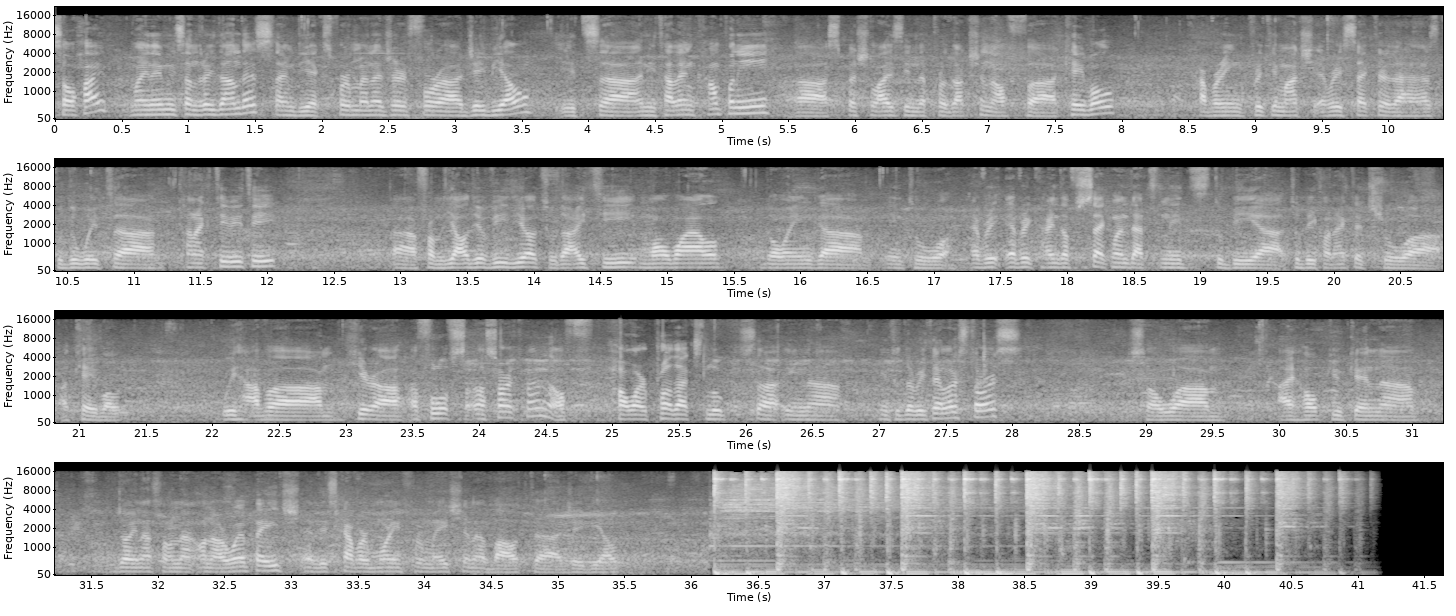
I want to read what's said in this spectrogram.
So hi, my name is Andrei Dandes. I'm the expert manager for uh, G&BL. It's uh, an Italian company uh, specialized in the production of uh, cable, covering pretty much every sector that has to do with uh, connectivity, uh, from the audio video to the IT, mobile, going into every every kind of segment that needs to be to be connected through a cable. We have um, here a, a, full assortment of how our products look in into the retailer stores. So. Um, I hope you can uh, join us on, on our webpage and discover more information about uh, G&BL.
